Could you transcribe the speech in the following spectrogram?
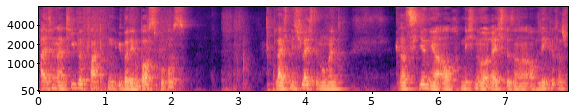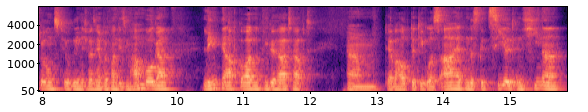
Alternative Fakten über den Bosporus vielleicht nicht schlecht im Moment grassieren ja auch nicht nur rechte, sondern auch linke Verschwörungstheorien. Ich weiß nicht, ob ihr von diesem Hamburger linken Abgeordneten gehört habt, ähm, der behauptet, die USA hätten das gezielt in China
